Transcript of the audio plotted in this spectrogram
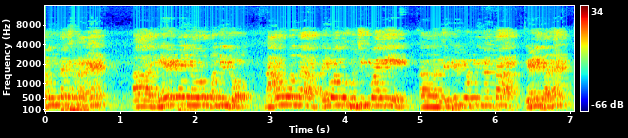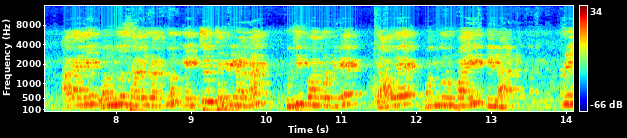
ಬಂದ ತಕ್ಷಣನೇ ಏರ್ಟೈಲ್ ಅವರು ಬಂದಿದ್ರು. ನಾವು ಒಂದು ಐವತ್ತು ಉಚಿತವಾಗಿ ಛತ್ರಿ ಕೊಡ್ತೀನಿ ಅಂತ ಹೇಳಿದ್ದಾರೆ. ಹಾಗಾಗಿ ಒಂದು ಸಾವಿರಕ್ಕೂ ಹೆಚ್ಚು ಛತ್ರಿಗಳನ್ನ ಉಚಿತವಾಗಿ ಕೊಡ್ತೀವಿ. ಯಾವುದೇ ಒಂದು ರೂಪಾಯಿ ಇಲ್ಲ. ಫ್ರೀ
